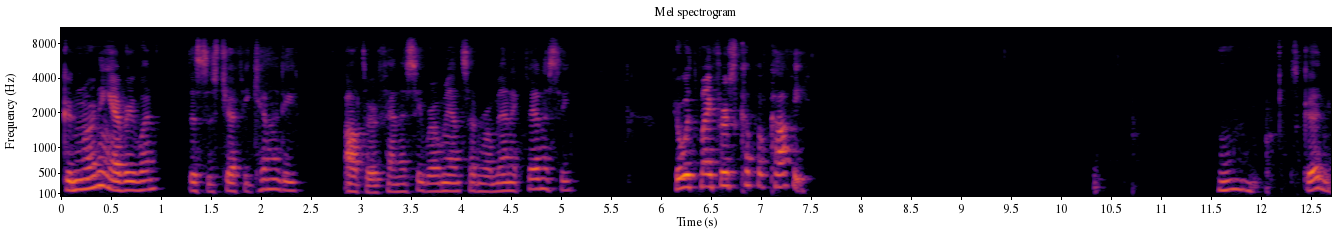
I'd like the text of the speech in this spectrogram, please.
Good morning, everyone. This is Jeffe Kennedy, author of fantasy romance and romantic fantasy, here with my first cup of coffee. Mm, it's good.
